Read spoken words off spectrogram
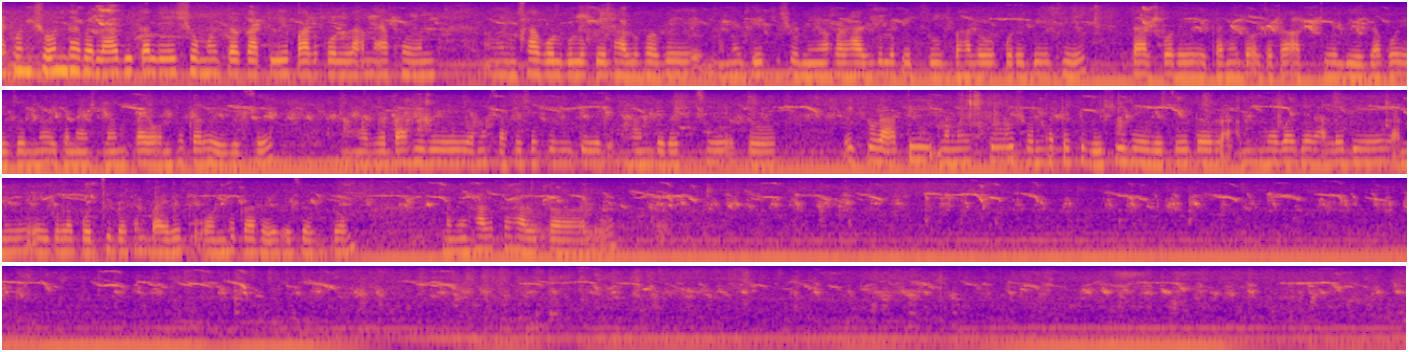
এখন সন্ধ্যাবেলা বিকালে সময়টা কাটিয়ে পার করলাম। এখন ছাগলগুলোকে ভালোভাবে মানে দেখি শুনে আবার হাঁসগুলোকে একটু ভালো করে বেঁধে তারপরে এখানে দরজাটা আটকে দিয়ে যাব। এই জন্য এখানে আসলাম। প্রায় অন্ধকার হয়ে গেছে। আর বাহিরে আমার শাশুড়ি শাশুড়িদের ধান বেরোচ্ছে। তো একটু রাতে মানে একটু সন্ধ্যাটা একটু বেশি হয়ে গেছে। তো মোবাইলের আলো দিয়ে আমি এইগুলো করছি। দেখেন বাইরে অন্ধকার হয়ে গেছে একদম। মানে হালকা হালকা আলো।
